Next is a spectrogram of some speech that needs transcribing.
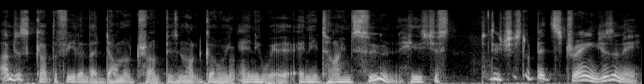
I'm just got the feeling that Donald Trump is not going anywhere anytime soon. He's just he's just a bit strange, isn't he?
